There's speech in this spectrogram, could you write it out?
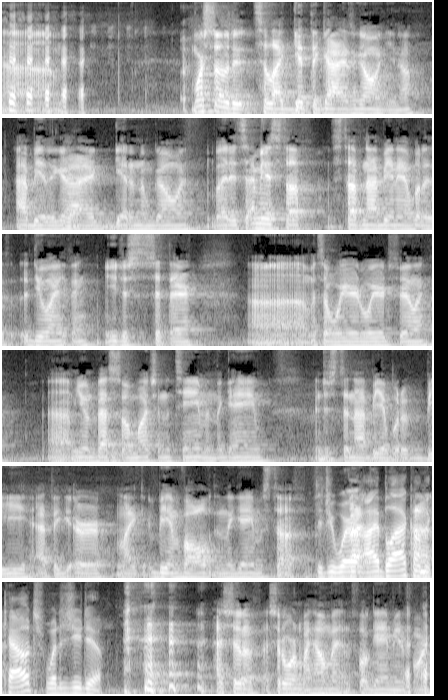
Um, more so to, to like get the guys going, you know. I'd be the guy getting them going, but it's I mean it's tough. It's tough not being able to do anything. You just sit there. Um, it's a weird, weird feeling. Um, you invest so much in the team and the game, and just to not be able to be at the or like be involved in the game is tough. Did you wear But, eye black on uh, the couch? What did you do? I should have. I should have worn my helmet and full game uniform.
